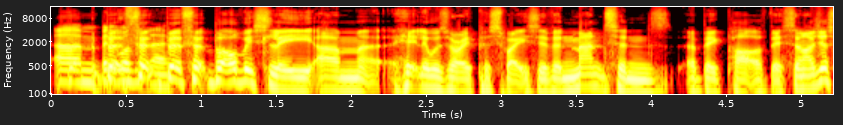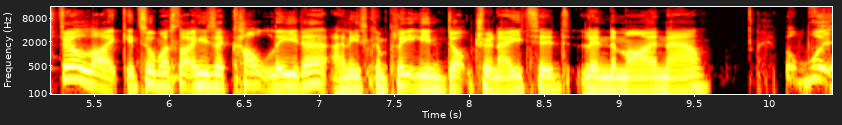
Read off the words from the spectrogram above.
Um, but, it but, wasn't for- there. but, for- but obviously, um, Hitler was very persuasive, and Manson's a big part of this. And I just feel like it's almost like he's a cult leader, and he's completely indoctrinated Lindenmeyer now. But what,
